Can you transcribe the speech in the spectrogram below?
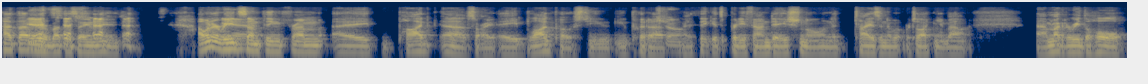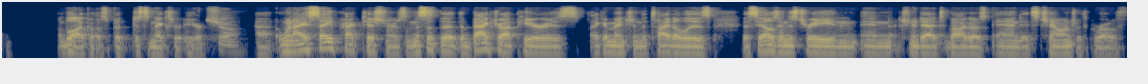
I thought we were about the same age. I want to read yeah. something from a pod, uh, sorry, a blog post you you put up. Sure. I think it's pretty foundational and it ties into what we're talking about. I'm not going to read the whole blog post, but just an excerpt here. Sure. Uh, when I say practitioners, and this is the the backdrop here is like I mentioned, the title is the sales industry in in Trinidad and Tobago's and its challenge with growth.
